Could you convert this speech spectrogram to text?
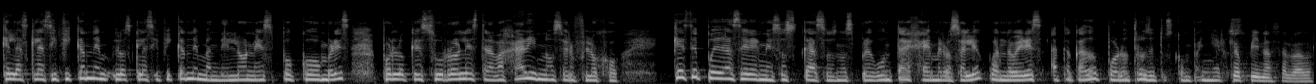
que las clasifican de, los clasifican de mandelones, poco hombres, por lo que su rol es trabajar y no ser flojo. ¿Qué se puede hacer en esos casos? Nos pregunta Jaime Rosalio cuando eres atacado por otros de tus compañeros. ¿Qué opinas, Salvador?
